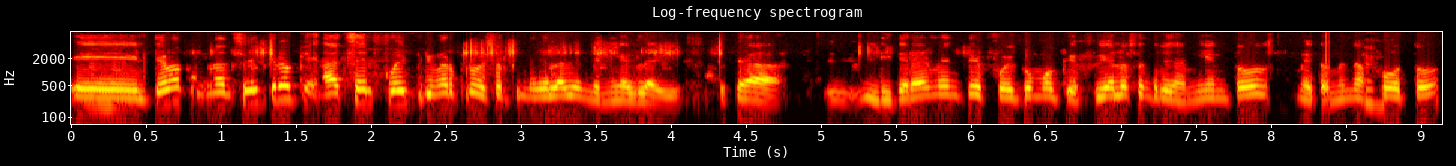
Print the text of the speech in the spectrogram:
Eh, Ujú. El tema con Axel, creo que Axel fue el primer profesor que me dio la bienvenida a Gladys. O sea, literalmente fue como que fui a los entrenamientos, me tomé una Ujú. foto,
